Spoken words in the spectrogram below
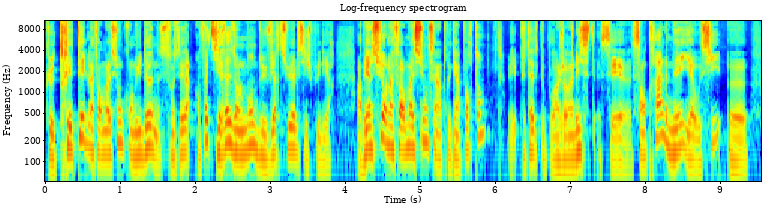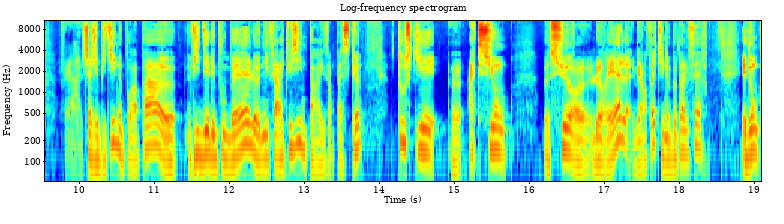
que traiter de l'information qu'on lui donne. En fait, il reste dans le monde du virtuel, si je puis dire. Alors bien sûr, l'information, c'est un truc important, et peut-être que pour un journaliste, c'est euh, central, mais il y a aussi euh, ChatGPT ne pourra pas vider les poubelles ni faire la cuisine, par exemple, parce que tout ce qui est action euh, sur euh, le réel, eh bien en fait, il ne peut pas le faire. Et donc,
